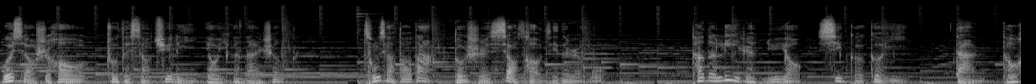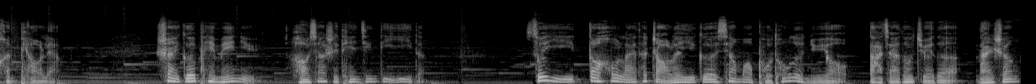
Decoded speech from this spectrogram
我小时候住的小区里有一个男生，从小到大都是校草级的人物。他的历任女友性格各异，但都很漂亮。帅哥配美女，好像是天经地义的。所以到后来，他找了一个相貌普通的女友，大家都觉得男生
